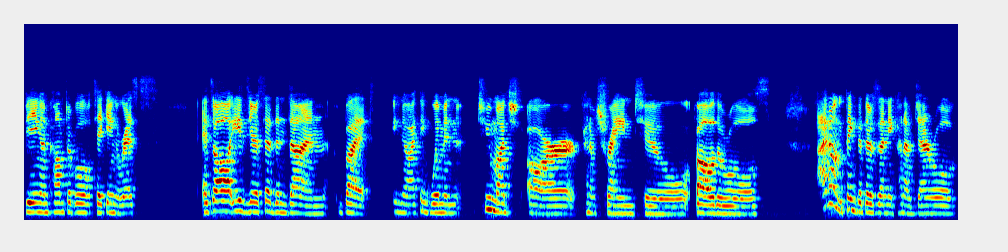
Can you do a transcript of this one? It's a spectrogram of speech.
being uncomfortable, taking risks. It's all easier said than done, but you know, I think women too much are kind of trained to follow the rules. I don't think that there's any kind of general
